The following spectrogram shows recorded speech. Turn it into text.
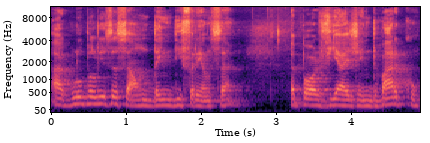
à globalização da indiferença. Após viagem de barco,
